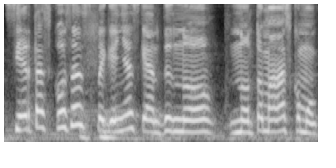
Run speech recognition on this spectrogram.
ciertas cosas pequeñas que antes no, no tomabas como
